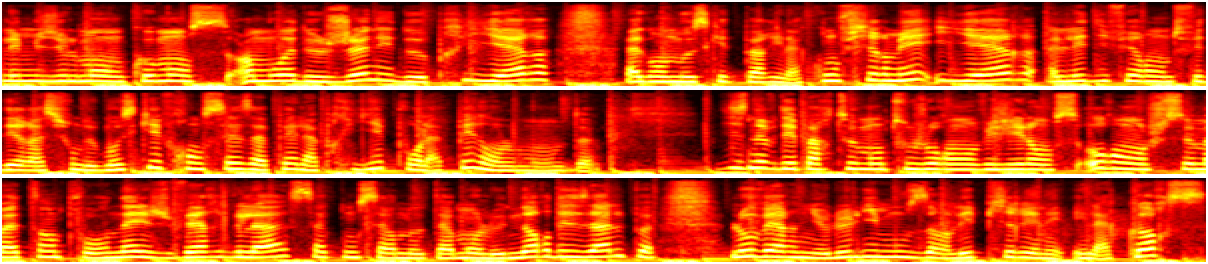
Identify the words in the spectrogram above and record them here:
les musulmans commencent un mois de jeûne et de prière. La Grande Mosquée de Paris l'a confirmé hier. Les différentes fédérations de mosquées françaises appellent à prier pour la paix dans le monde. 19 départements toujours en vigilance orange ce matin pour neige verglas. Ça concerne notamment le nord des Alpes, l'Auvergne, le Limousin, les Pyrénées et la Corse.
